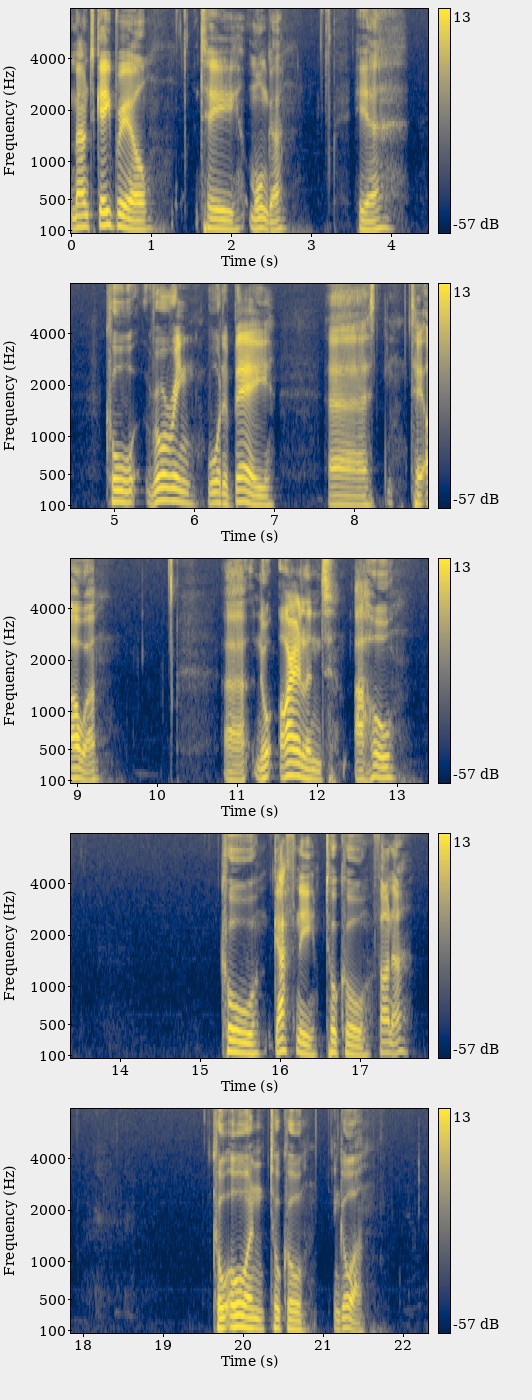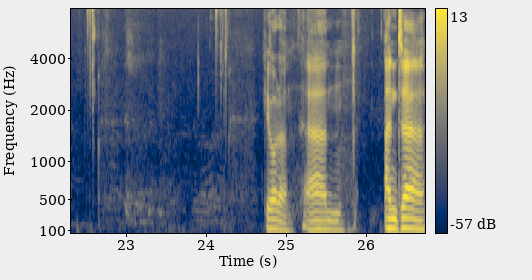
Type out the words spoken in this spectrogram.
Mount Gabriel te Monga here, call Roaring Water Bay uh, te Awa, uh, no Ireland aho, ko Gaffney toko whana, ko Owen toko ingoa. Kia ora. Um, and uh,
